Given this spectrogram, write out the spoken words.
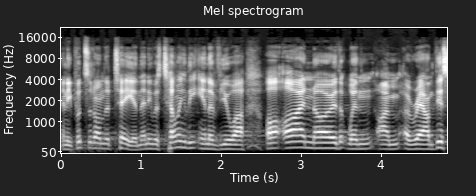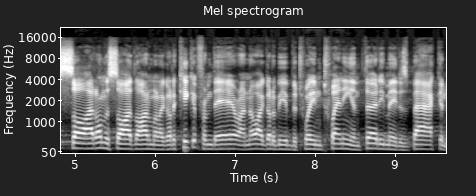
and he puts it on the tee. And then he was telling the interviewer, oh, I know that when I'm around this side, on the sideline, when I got to kick it from there, I know I got to be between 20 and 30 meters back, and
